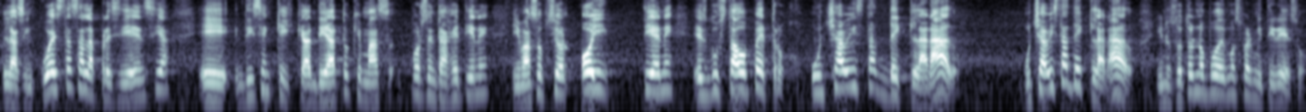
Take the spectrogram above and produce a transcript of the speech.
las, encuestas a la presidencia eh, dicen que el candidato que más porcentaje tiene y más opción hoy tiene es Gustavo Petro, un chavista declarado un chavista declarado, y nosotros no podemos permitir eso.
